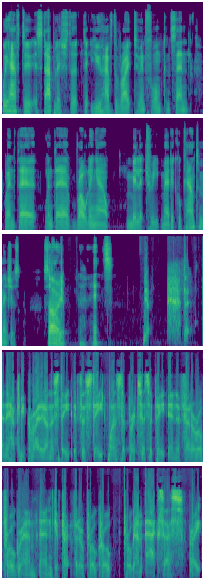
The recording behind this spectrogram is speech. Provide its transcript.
we have to establish that, that you have the right to informed consent when they're when they're rolling out military medical countermeasures. Sorry. It's That, and they have to be provided on the state. If the state wants to participate in a federal program and give pre- federal pro- pro- program access, right,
